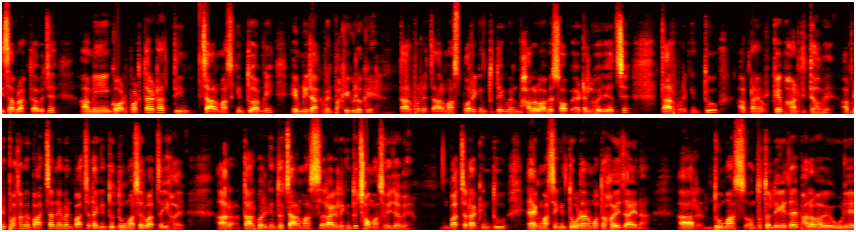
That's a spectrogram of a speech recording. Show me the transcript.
হিসাব রাখতে হবে যে, আমি গড় পড়তা একটা তিন, চার মাস কিন্তু আপনি এমনি রাখবেন পাখিগুলোকে। তারপরে চার মাস পরে কিন্তু দেখবেন ভালোভাবে সব অ্যাটেল হয়ে যাচ্ছে। তারপরে কিন্তু আপনাকে ভাঁড় দিতে হবে। আপনি প্রথমে বাচ্চা নেবেন, বাচ্চাটা কিন্তু দু মাসের বাচ্চাই হয়। আর তারপরে কিন্তু চার মাস রাখলে কিন্তু ছ মাস হয়ে যাবে। বাচ্চাটা কিন্তু এক মাসে কিন্তু ওড়ার মতো হয়ে যায় না। আর দু মাস অন্তত লেগে যায় ভালোভাবে উড়ে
